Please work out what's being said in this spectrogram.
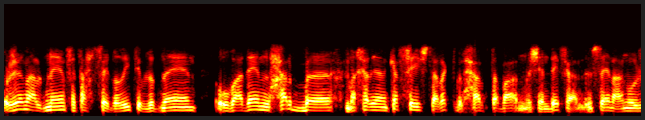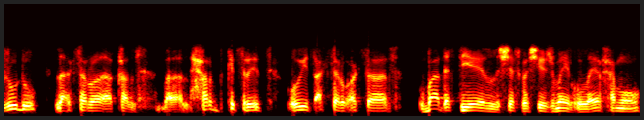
رجعنا على لبنان فتحت صيدليتي بلبنان وبعدين الحرب ما خلينا نكفي اشتركت بالحرب طبعا مشان دافع الإنسان عن وجوده. لا أكثر ولا أقل. الحرب كثرت وقيت أكثر وأكثر. وبعد اغتيال الشيخ بشير جميل الله يرحمه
